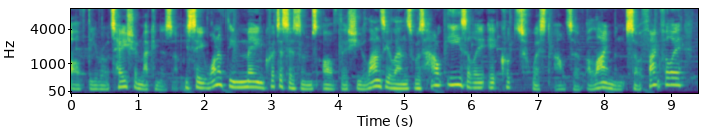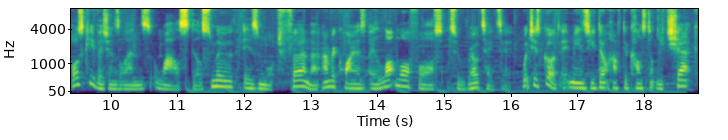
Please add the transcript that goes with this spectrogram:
of the rotation mechanism. You see, one of the main criticisms of this Ulanzi lens was how easily it could twist out of alignment. So thankfully, USKEYVISION's lens, while still smooth, is much firmer and requires a lot more force to rotate it, which is good. It means you don't have to constantly check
